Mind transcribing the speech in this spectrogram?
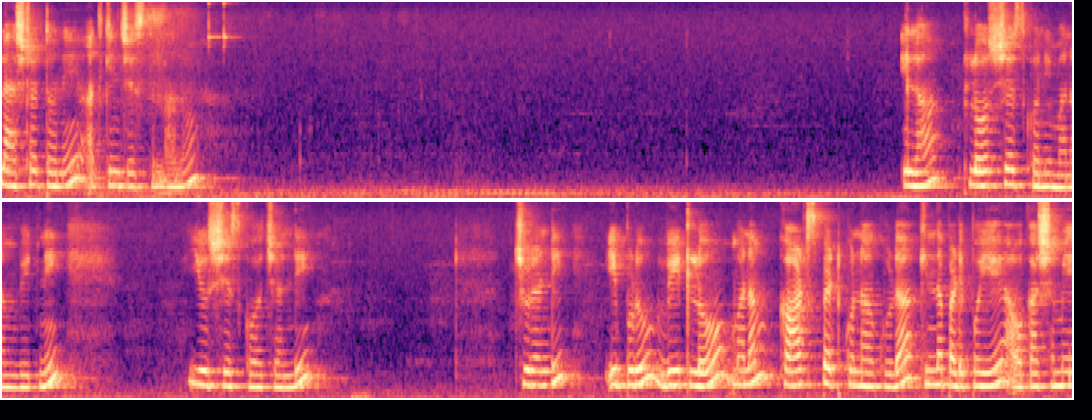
ప్లాస్టర్తోనే అతికించేస్తున్నాను. ఇలా క్లోజ్ చేసుకొని మనం వీటిని యూస్ చేసుకోవచ్చండి. చూడండి ఇప్పుడు వీటిలో మనం కార్డ్స్ పెట్టుకున్నా కూడా కింద పడిపోయే అవకాశమే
